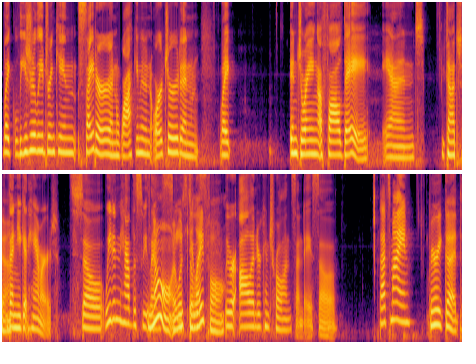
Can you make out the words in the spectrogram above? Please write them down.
like leisurely drinking cider and walking in an orchard and like enjoying a fall day and Gotcha. then you get hammered. So we didn't have the Sweetland. No, it was delightful. we were all under control on Sunday. So that's mine. very good.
